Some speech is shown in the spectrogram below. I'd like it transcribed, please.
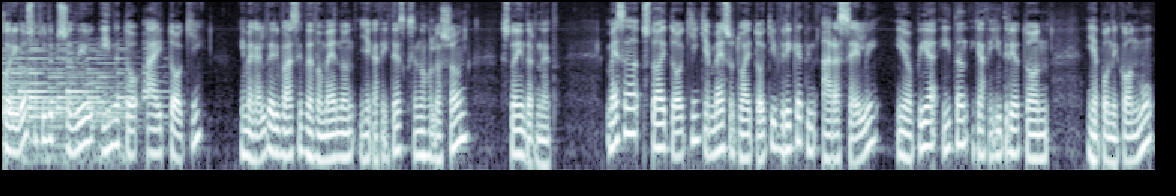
Χορηγός αυτού του επεισοδίου είναι το iTalki, η μεγαλύτερη βάση δεδομένων για καθηγητές ξένων γλωσσών στο ίντερνετ. Μέσα στο iTalki και μέσω του iTalki βρήκα την Αρασέλη, η οποία ήταν η καθηγήτρια των Ιαπωνικών μου.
